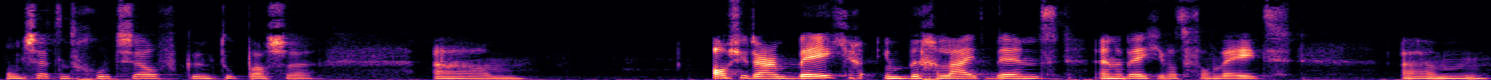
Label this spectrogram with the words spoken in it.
ontzettend goed zelf kunt toepassen. Um, als je daar een beetje in begeleid bent en een beetje wat van weet. Um,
